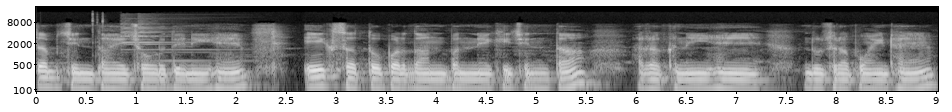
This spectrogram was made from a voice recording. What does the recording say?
सब चिंताएँ छोड़ देनी है। एक सत्व प्रदान बनने की चिंता रखनी है। दूसरा पॉइंट है,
